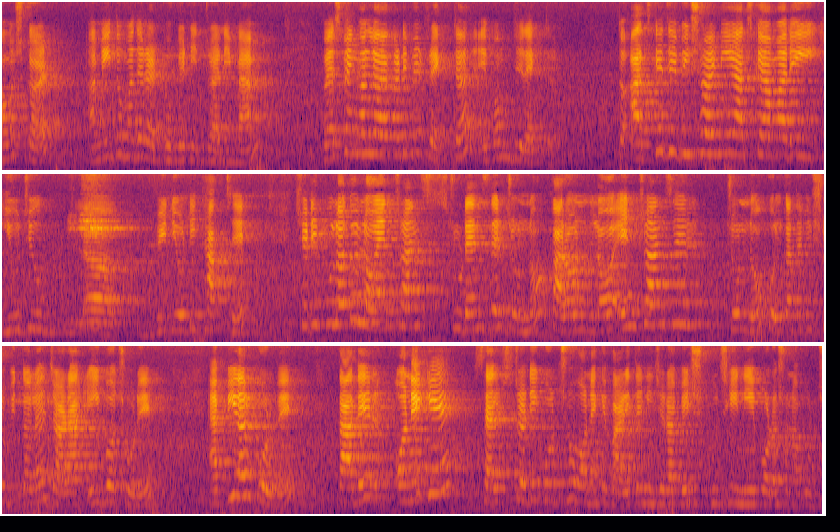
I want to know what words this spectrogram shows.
নমস্কার, আমি তোমাদের advocate Indrani ma'am West Bengal law একাডেমির রেক্টর এবং ডিরেক্টর তো আজকে যে বিষয় নিয়ে আজকে আমার এই ইউটিউব ভিডিওটি থাকছে, সেটি মূলত ল এন্ট্রান্স স্টুডেন্টসদের জন্য, কারণ ল এন্ট্রান্সের জন্য কলকাতা বিশ্ববিদ্যালয়ে যারা এই বছরে অ্যাপিয়ার করবে, তাদের অনেকে সেলফ স্টাডি করছ, অনেকে বাড়িতে নিজেরা বেশ গুছিয়ে নিয়ে পড়াশোনা করছ,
